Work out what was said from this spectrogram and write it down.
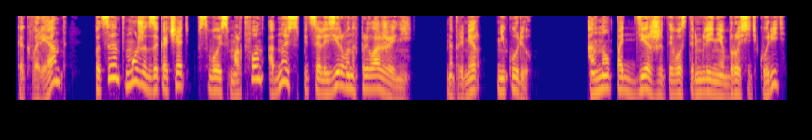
Как вариант, пациент может закачать в свой смартфон одно из специализированных приложений, например, «Не курю». Оно поддержит его стремление бросить курить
